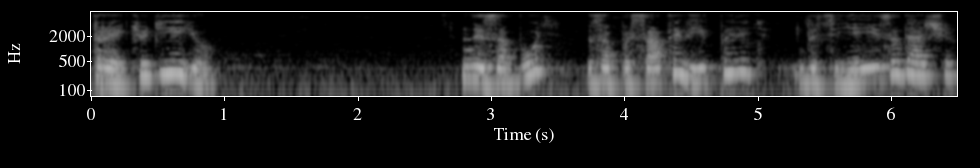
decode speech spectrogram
третю дію. Не забудь записати відповідь до цієї задачі.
